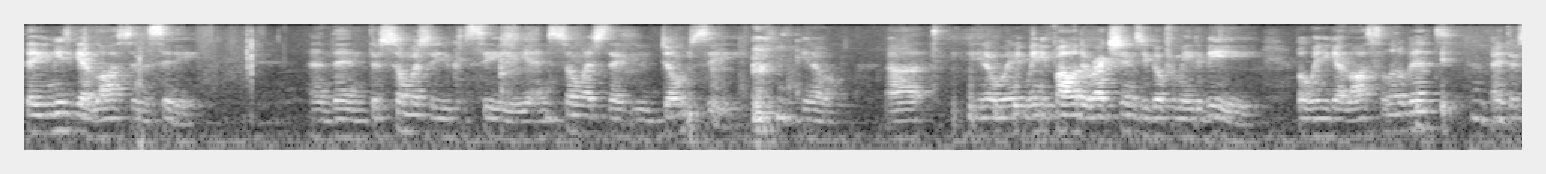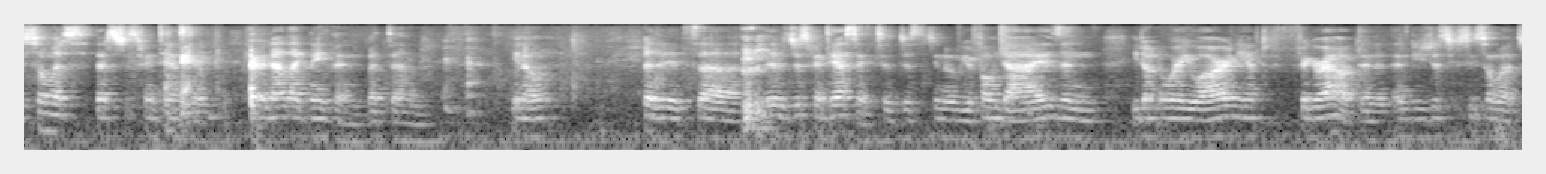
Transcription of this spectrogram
that you need to get lost in the city. And then there's so much that you can see and so much that you don't see. You know, uh, you know when, when you follow directions, you go from A to B. But when you get lost a little bit, right, there's so much that's just fantastic. You're not like Nathan, but um, you know, but it's uh, it was just fantastic to just you know your phone dies and you don't know where you are and you have to figure out and and you just see so much.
